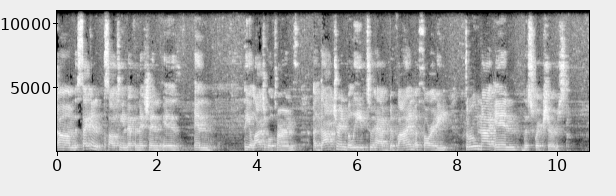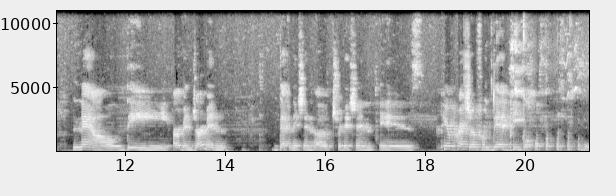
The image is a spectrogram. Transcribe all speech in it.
Um, the second Saltine definition is in theological terms, a doctrine believed to have divine authority through not in the scriptures. Now, the urban German definition of tradition is peer pressure from dead people.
